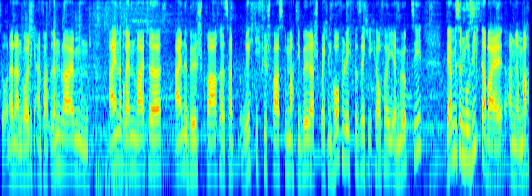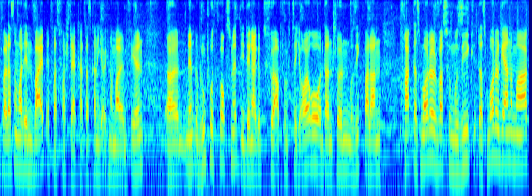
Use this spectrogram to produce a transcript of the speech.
So, ne, dann wollte ich einfach drin bleiben und eine Brennweite, eine Bildsprache. Es hat richtig viel Spaß gemacht. Die Bilder sprechen hoffentlich für sich. Ich hoffe, ihr mögt sie. Wir haben ein bisschen Musik dabei angemacht, weil das nochmal den Vibe etwas verstärkt hat. Das kann ich euch nochmal empfehlen. Äh, nehmt eine Bluetooth-Box mit, die Dinger gibt es für ab 50 Euro und dann schön Musik ballern. Fragt das Model, was für Musik das Model gerne mag.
